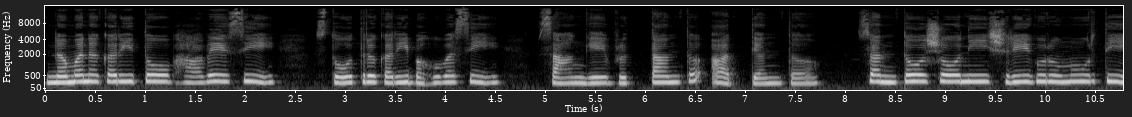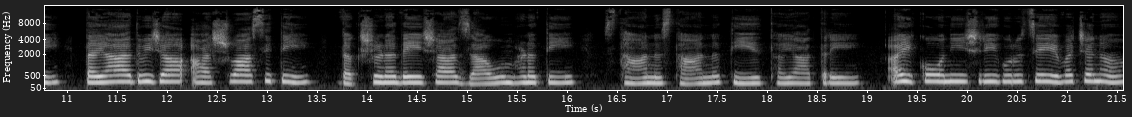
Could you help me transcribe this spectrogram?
नमन करी तो भावेसी स्तोत्र करी बहुवसी सांगे वृत्तांत आद्यंत. संतोषोनी श्री गुरुमूर्ती तया द्विजा आश्वासिती दक्षिण देशा जाऊ म्हणती स्थान स्थान तीर्थयात्रे. ऐकोनी श्री गुरुचे वचन.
